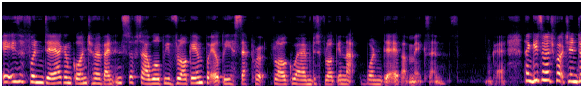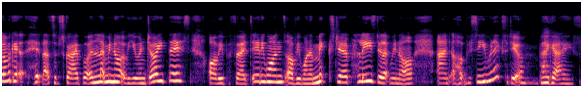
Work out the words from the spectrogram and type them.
it is a fun day like I'm going to an event and stuff so I will be vlogging but it'll be a separate vlog where I'm just vlogging that one day if that makes sense. Okay, thank you so much for watching. Don't forget to hit that subscribe button. Let me know if you enjoyed this, or if you prefer daily ones, or if you want a mixture. Please do let me know. And I hope to see you in my next video. Bye guys.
